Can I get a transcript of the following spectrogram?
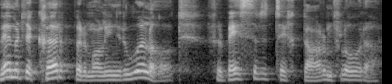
Wenn man den Körper mal in Ruhe lässt, verbessert sich die Darmflora.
